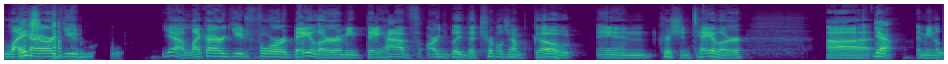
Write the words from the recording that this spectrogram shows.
like I argued, yeah, like I argued for Baylor. I mean, they have arguably the triple jump goat in Christian Taylor. Uh, Yeah. I mean, at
